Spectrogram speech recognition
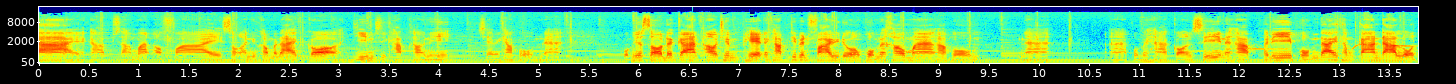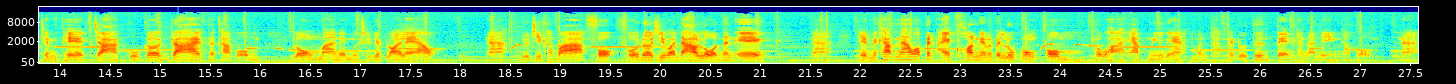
ได้ครับ สามารถเอาไฟล์ 2 อันนี้เข้ามาได้ก็ยิ้มสิครับคราวนี้ใช่ไหมครับผมนะ ผมจะสอนโดยการเอาเทมเพลตนะครับที่เป็นไฟล์วิดีโอของผมเข้ามาครับผมนะ ผมไปหาก่อนซินะครับ พอดีผมได้ทำการดาวน์โหลดเทมเพลตจาก Google Drive นะครับผมลงมาในมือถือเรียบร้อยแล้วนะมันอยู่ที่คำว่าโฟลเดอร์ที่ว่าดาวน์โหลดนั่นเองนะเห็นไหมครับนะว่าเป็นไอคอนเนี่ยมันเป็นรูปวงกลม เพราะว่าแอปนี้เนี่ยมันทำให้ดูตื่นเต้นเท่านั้นเองครับผมนะ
